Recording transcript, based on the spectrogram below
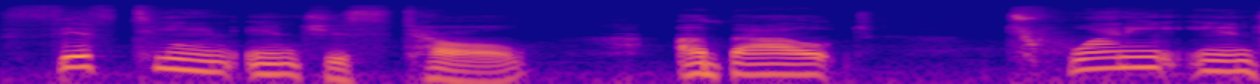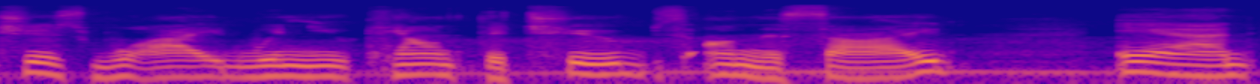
15 inches tall, about 20 inches wide when you count the tubes on the side, and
